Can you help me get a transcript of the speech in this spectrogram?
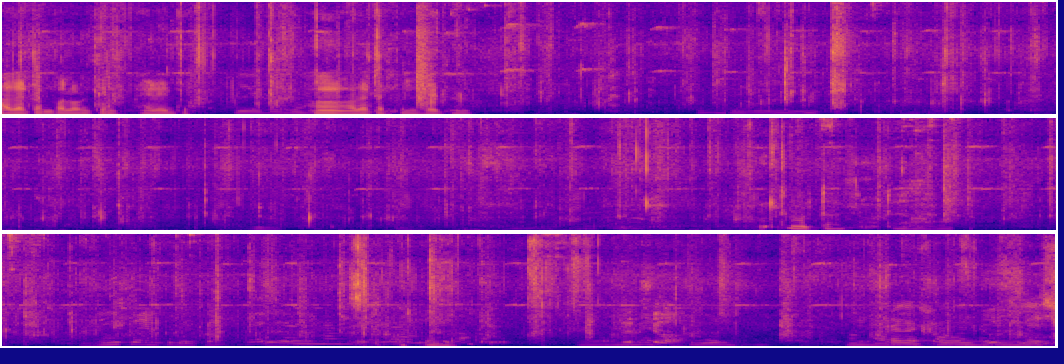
ಅದೇ ಟೆಂಪಲ್ ಅಂತ ಹೇಳಿದ್ದು. ಹಾಂ ಅದೇ ಟೆಂಪಲ್ ಹೇಳಿದ್ದು ನಾನು ಕಿಲೋಮೀಟರ್ ಕಿಲೋಮೀಟರ್ ಗಣ ಹೊರಗೆ ಅಷ್ಟು ಒಂದು ಮೇಷ್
